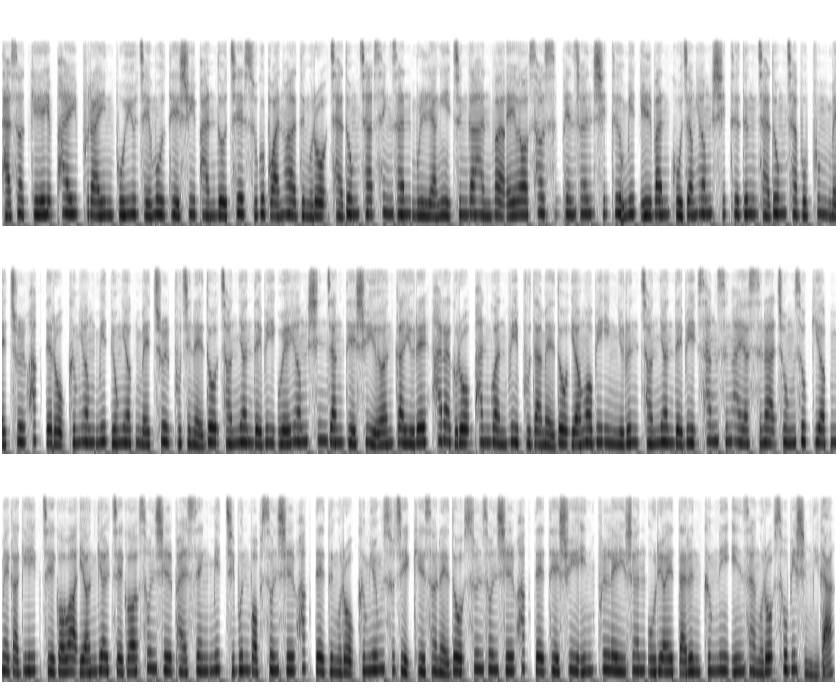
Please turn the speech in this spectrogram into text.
다섯 개의 파이프라인 보유 재무 대쉬 반도체 수급 완화 등으로 자동차 생산 물량이 증가한 바 에어 서스펜션 시트 및 일반 고정형 시트 등 자동차 부품 매출 확대로 금형 및 용역 매출 부진에도 전년 대비 외형 신장 대쉬 연가율의 하락으로 판관비 부담에도 영업이익률은 전년 대비 상승하였으나 종속기업 매각이익 제거와 연결 제거 손실 발생 및 지분법 손실 확대 등으로 금융수지 개선에도 순손실 확대 대쉬 인플레이션 우려에 따른 금리 인상으로 소비십니다.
